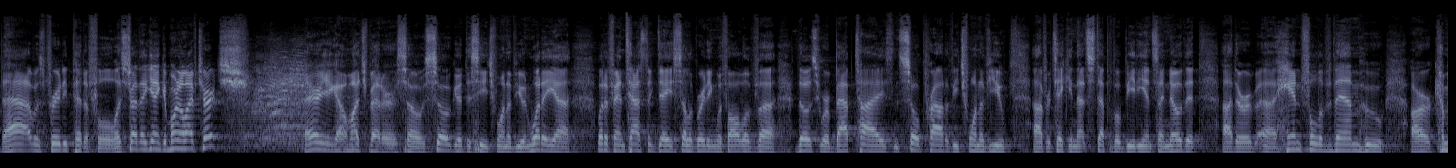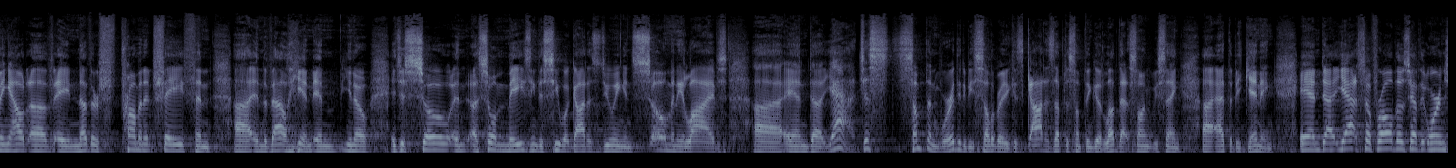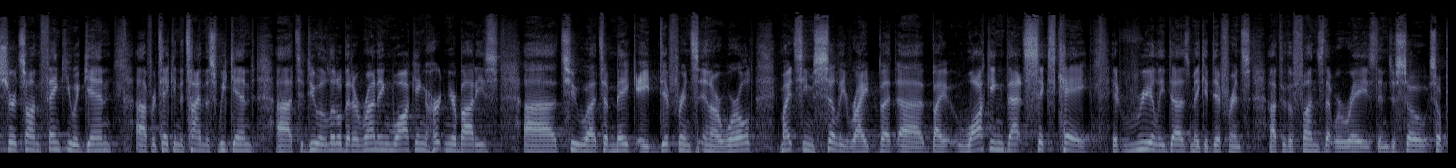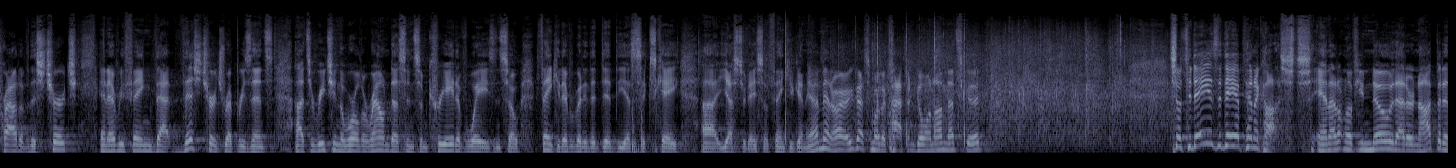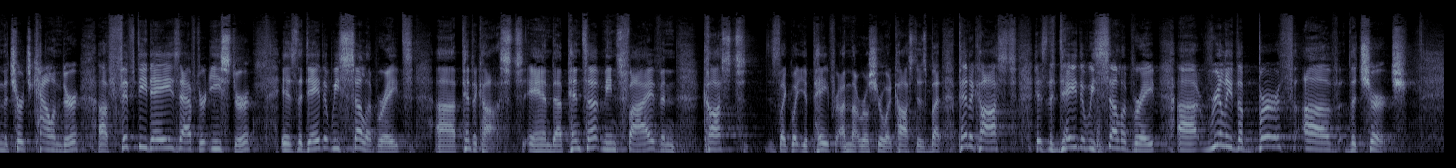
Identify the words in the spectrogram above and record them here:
That was pretty pitiful. Let's try that again. Good morning, Life Church. There you go, much better. So, so good to see each one of you. And what a, uh, what a fantastic day celebrating with all of uh, those who are baptized, and so proud of each one of you uh, for taking that step of obedience. I know that uh, there are a handful of them who are coming out of another f- prominent faith and uh, in the valley. And, and, you know, it's just so, and, uh, so amazing to see what God is doing in so many lives. and yeah, just something worthy to be celebrated because God is up to something good. Love that song that we sang at the beginning beginning. And uh, yeah, so for all those who have the orange shirts on, thank you again uh, for taking the time this weekend uh, to do a little bit of running, walking, hurting your bodies uh, to, uh, to make a difference in our world. It might seem silly, right? But uh, by walking that 6K, it really does make a difference through the funds that were raised. And just so, so proud of this church and everything that this church represents to reaching the world around us in some creative ways. And so thank you to everybody that did the 6K yesterday yesterday, so thank you again. Amen. All right, we've got some other clapping going on. That's good. So today is the day of Pentecost. And I don't know if you know that or not, but in the church calendar, uh, 50 days after Easter is the day that we celebrate uh, Pentecost. And uh, Penta means five, and cost is like what you pay for. I'm not real sure what cost is, but Pentecost is the day that we celebrate uh, really the birth of the church.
